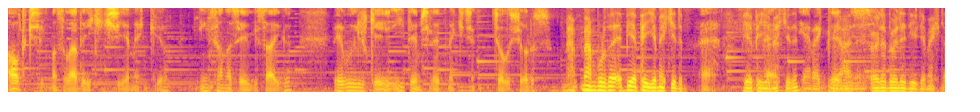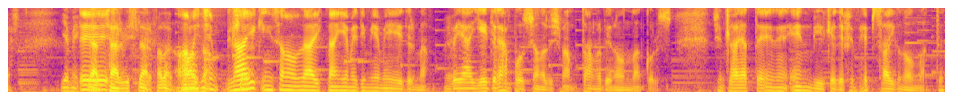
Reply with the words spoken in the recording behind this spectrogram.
altı kişilik masalarda iki kişi yemek yiyor. İnsana sevgi, saygı ve bu ülkeyi iyi temsil etmek için çalışıyoruz. Ben, ben burada bir epey yemek yedim. Evet. Bir epey yemek yedim. Yani Yemeklerimiz. öyle böyle değil yemekler. Yemekler, Ee, servisler falan. Ahmetciğim muazzam. layık insan ol layık ben yemediğim yemeği yedirmem. Veya yediren pozisyona düşmem. Tanrı beni ondan korusun. Çünkü hayatta en, en büyük hedefim hep saygın olmaktı.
